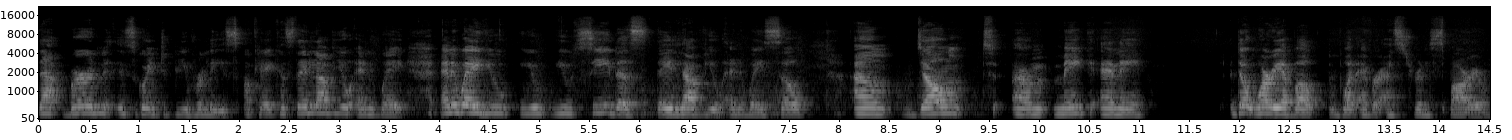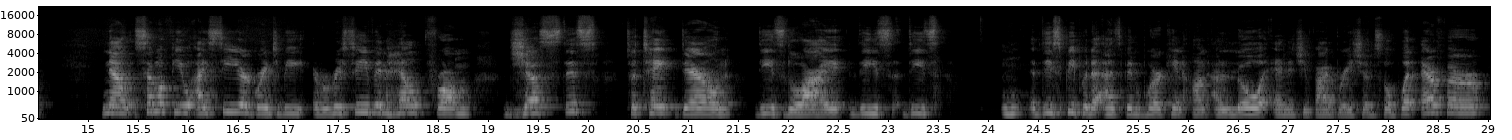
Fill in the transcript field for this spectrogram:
that burden is going to be released okay? Because they love you anyway. Anyway you you you see this they love you anyway. So um don't um make any don't worry about whatever has transpired. Now some of you i see you're going to be receiving help from justice to take down these lie these these these people that has been working on a lower energy vibration. So whatever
